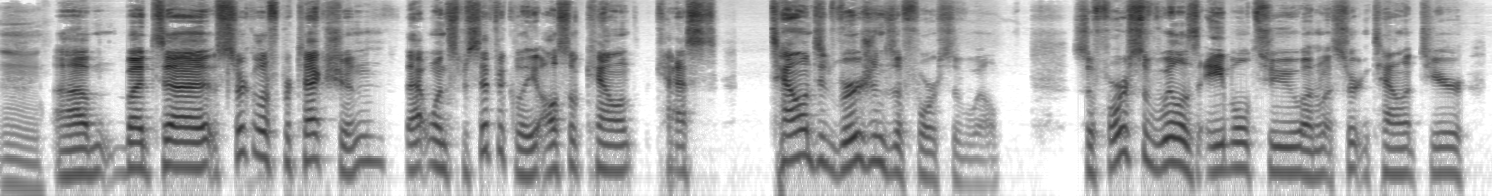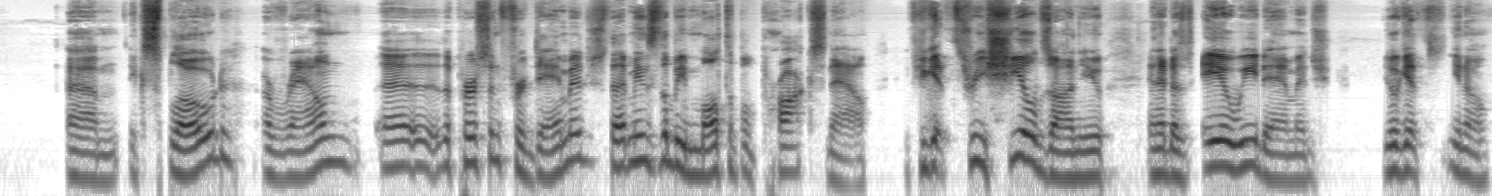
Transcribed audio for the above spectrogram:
Mm, Um, but uh, Circle of Protection, that one specifically, also count, casts talented versions of Force of Will. So Force of Will is able to, on a certain talent tier, um, explode around uh, the person for damage. That means there'll be multiple procs now. If you get three shields on you and it does AoE damage, you'll get you know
